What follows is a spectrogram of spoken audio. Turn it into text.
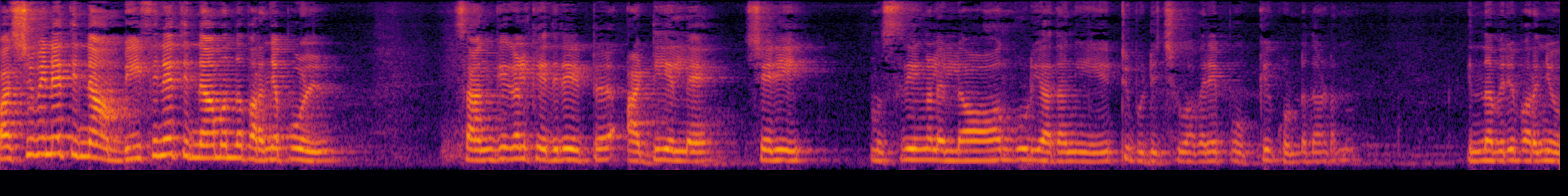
പശുവിനെ തിന്നാം ബീഫിനെ തിന്നാമെന്ന് പറഞ്ഞപ്പോൾ സംഖ്യകൾക്കെതിരെ ഇട്ട് അടിയല്ലേ? ശരി മുസ്ലിങ്ങളെല്ലാം കൂടി അതങ്ങ് ഏറ്റുപിടിച്ചു അവരെ പൊക്കി കൊണ്ടു നടന്നു. ഇന്നവർ പറഞ്ഞു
